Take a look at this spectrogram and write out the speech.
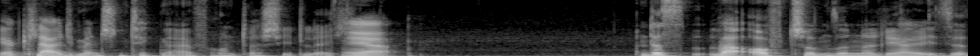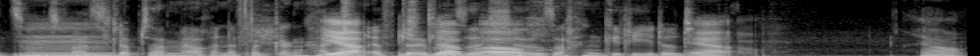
ja klar, die Menschen ticken einfach unterschiedlich. Ja. Und das war oft schon so eine Realisationsphase. Ich glaube, da haben wir auch in der Vergangenheit Ja, schon öfter über solche auch. Sachen geredet. Ja. ja.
